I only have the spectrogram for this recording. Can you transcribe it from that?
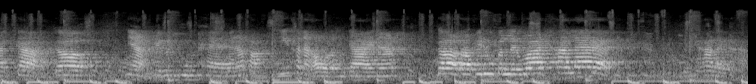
อากาศก็เนี่ยเป็นภูมิแพ้นะคะ นี่ขณะออกกำลังกายนะ ก็เราไปดูกันเลยว่าท่าแรกเป็นท่าอะไรคะ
